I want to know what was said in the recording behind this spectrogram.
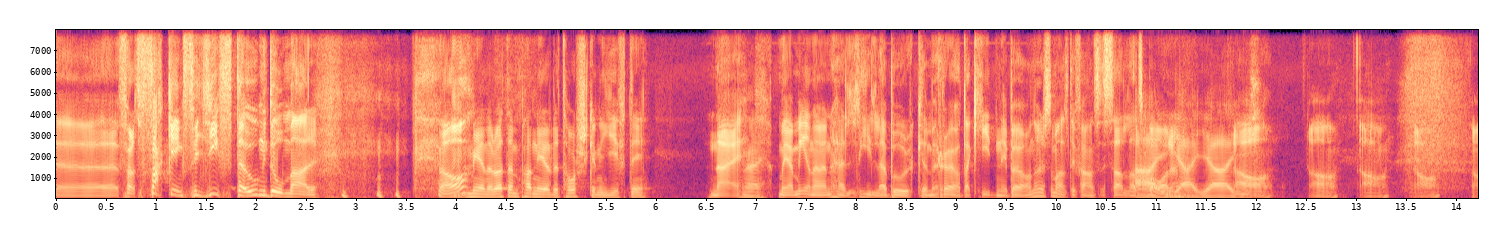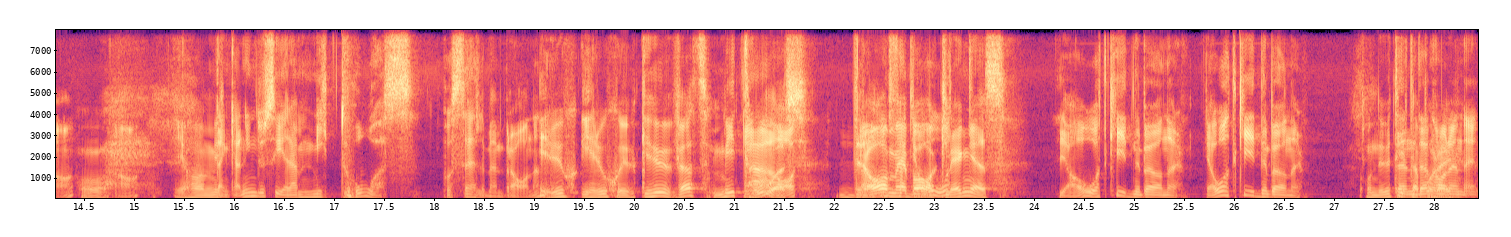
eh, för att fucking förgifta ungdomar! ja. Menar du att den panerade torsken är giftig? Nej. Nej. men jag menar den här lilla burken med röda kidneybönor som alltid fanns i salladsbaren. Aj, aj, aj. Ja, ja, ja, ja, ja. Åh. ja. Har Den kan inducera mitos på cellmembranen. Är du, är du sjuk i huvudet? Mitt Ja. Dra Ja, mig jag åt- baklänges. Jag åt kidneybönor. Jag åt kidneybönor. Och nu tittar Den, den på har dig. en, en,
